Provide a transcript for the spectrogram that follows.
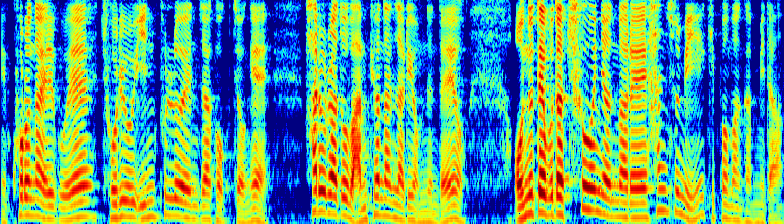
코로나19의 조류 인플루엔자 걱정에 하루라도 맘 편한 날이 없는데요. 어느 때보다 추운 연말에 한숨이 깊어만 갑니다.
